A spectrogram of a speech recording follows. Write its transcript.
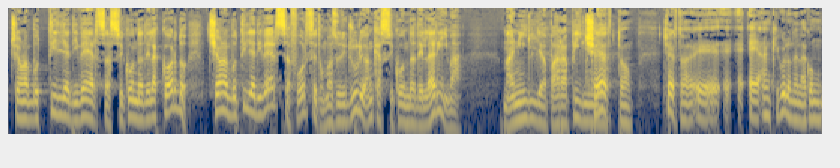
c'è una bottiglia diversa a seconda dell'accordo, c'è una bottiglia diversa, forse Tommaso Di Giulio, anche a seconda della rima. Maniglia, parapiglia. Certo. Certo, è, anche quello nella con-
